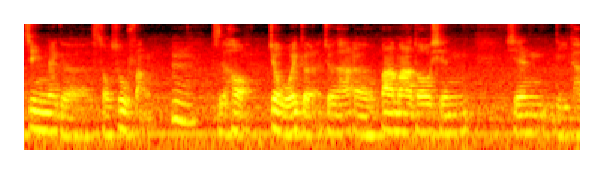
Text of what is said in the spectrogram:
进那个手术房嗯。之后，就我一个人，就是他呃我爸妈都先先离开，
